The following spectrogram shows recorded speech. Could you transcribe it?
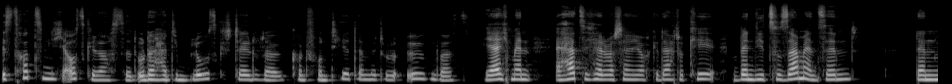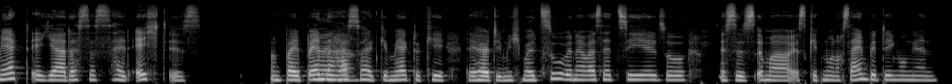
ist trotzdem nicht ausgerastet oder hat ihn bloßgestellt oder konfrontiert damit oder irgendwas. Ja, ich meine, er hat sich halt wahrscheinlich auch gedacht, okay, wenn die zusammen sind, dann merkt er ja, dass das halt echt ist. Und bei Ben Ja, ja. hast du halt gemerkt, okay, der hört ihm nicht mal zu, wenn er was erzählt, so. Es ist immer, es geht nur nach seinen Bedingungen.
